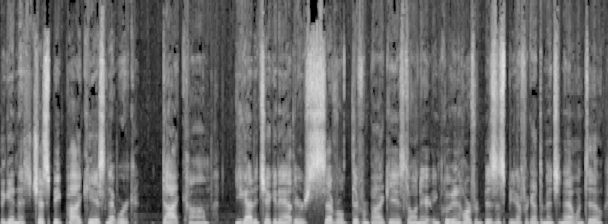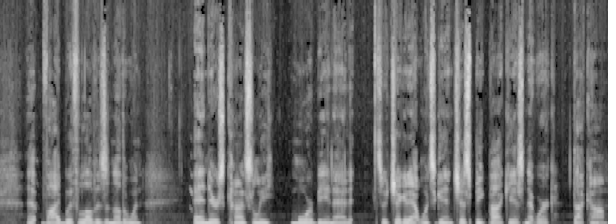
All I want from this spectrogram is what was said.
Again, that's Chesapeake Podcast Network.com. You got to check it out. There's several different podcasts on there, including Harford Business Beat. I forgot to mention that one too. Uh, Vibe with Love is another one. And there's constantly more being added. So check it out. Once again, Chesapeake Podcast Network.com.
